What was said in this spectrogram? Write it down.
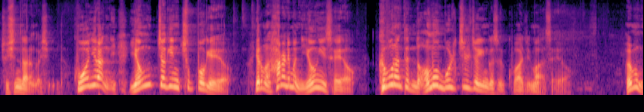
주신다는 것입니다. 구원이란 영적인 축복이에요. 여러분, 하나님은 영이세요. 그분한테 너무 물질적인 것을 구하지 마세요. 여러분,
